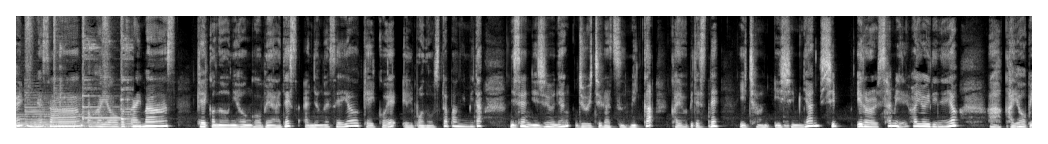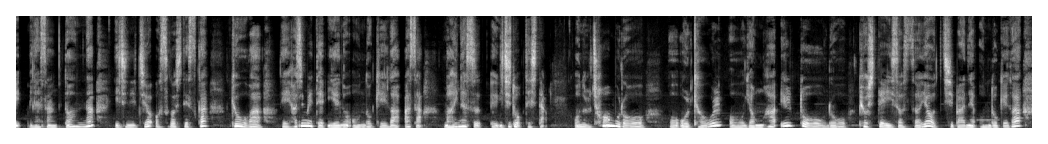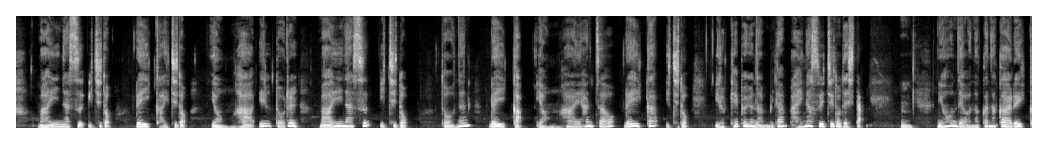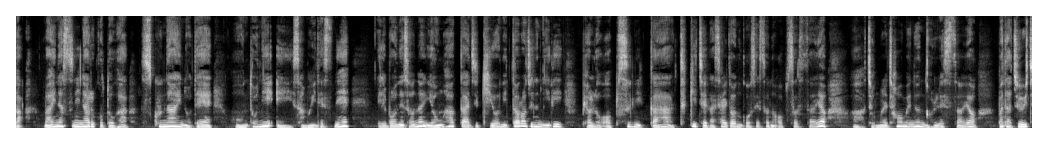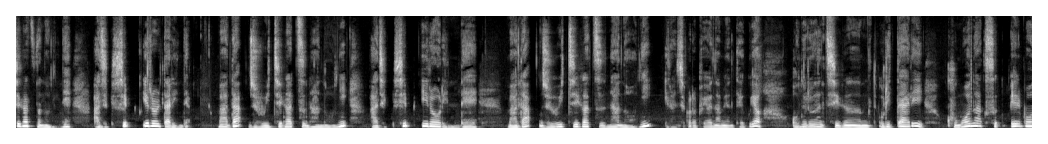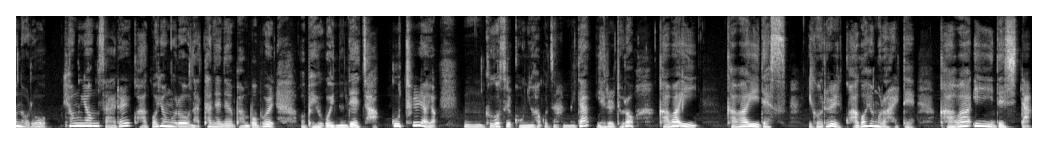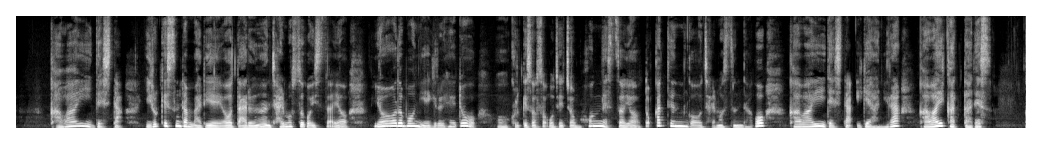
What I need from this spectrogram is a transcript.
はい、皆さん、おはようございます。ケイコの日本語ベアです。안녕하세요。ケイコ의 일본어スタ방입니다。2020年11月3日火曜日ですね。2020年11월3일 화요일이네요。あ、火曜日。皆さん、どんな一日をお過ごしですか今日は、えー初めて家の温度計が朝マイナス1度でした。 오늘 처음으로 어, 올 겨울 어, 영하 1도로 표시되어 있었어요. 집안의 온도계가 마이너스 1도, 레이카 1도, 영하 1도를 마이너스 1도 또는 레이카, 영하의 한자어 레이카 1도 이렇게 표현합니다. 마이너스 1도 でした. 음, 日本ではなかなかレイカ、マイナスになることが少ないので、本当に、えー寒いですね。 일본에서는 영하까지 기온이 떨어지는 일이 별로 없으니까 특히 제가 살던 곳에서는 없었어요. 아, 정말 처음에는 놀랬어요. 마다 11月なのにね, 아직 11월 달인데, 마다 11月なのに 아직 11월인데, 마다 11月なのに 이런 식으로 표현하면 되고요. 오늘은 지금 우리 딸이 구몬학습 일본어로 형용사를 과거형으로 나타내는 방법을 어, 배우고 있는데 자꾸 틀려요. 음, 그것을 공유하고자 합니다. 예를 들어 가와이, 가와이 데스 이거를 과거형으로 할 때 가와이 데시다. 가와이 데시다. 이렇게 쓴단 말이에요. 딸은 잘못 쓰고 있어요. 여러 번 얘기를 해도 어, 그렇게 써서 어제 좀 혼냈어요. 똑같은 거 잘못 쓴다고 かわいいでした. 이게 아니라 가와이 같다 데스.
